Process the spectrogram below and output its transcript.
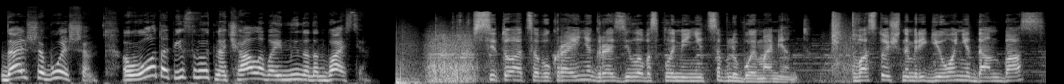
Дальше больше. Вот описывают начало войны на Донбассе. Ситуация в Украине грозила воспламениться в любой момент. В восточном регионе Донбасс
